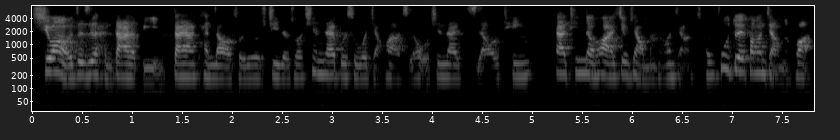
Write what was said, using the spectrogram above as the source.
希望有这支很大的笔，大家看到的时候就记得说，现在不是我讲话的时候，我现在只要听。那听的话，就像我们刚刚讲，重复对方讲的话。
